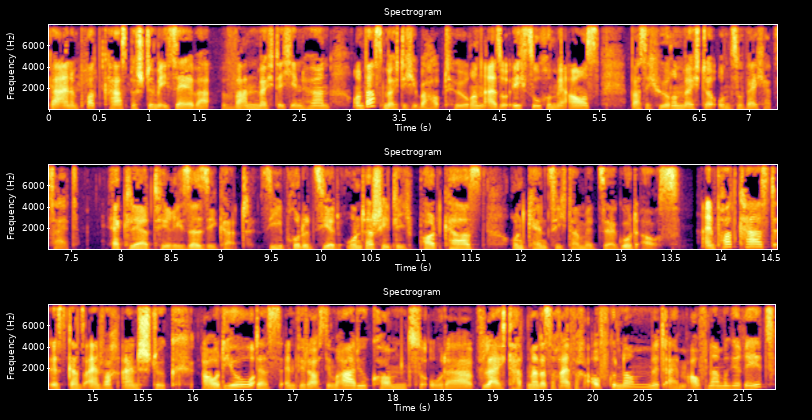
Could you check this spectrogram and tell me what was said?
Bei einem Podcast bestimme ich selber, wann möchte ich ihn hören und was möchte ich überhaupt hören. Also ich suche mir aus, was ich hören möchte und zu welcher Zeit erklärt Theresa Sickert. Sie produziert unterschiedliche Podcasts und kennt sich damit sehr gut aus. Ein Podcast ist ganz einfach ein Stück Audio, das entweder aus dem Radio kommt oder vielleicht hat man das auch einfach aufgenommen mit einem Aufnahmegerät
